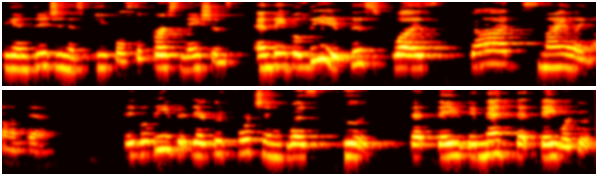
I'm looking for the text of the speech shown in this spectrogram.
the indigenous peoples, the First Nations, and they believed this was God smiling on them. They believed that their good fortune was good, that they, it meant that they were good.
